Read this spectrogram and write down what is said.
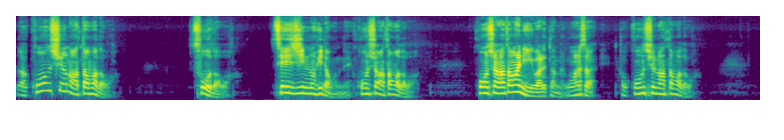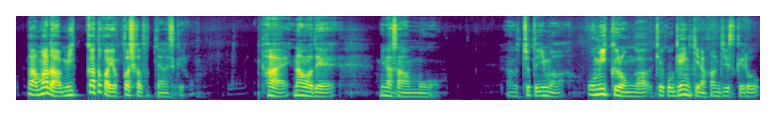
だ今週の頭だわ。そうだわ。成人の日だもんね。今週の頭だわ。今週の頭に言われたんだ。ごめんなさい。今週の頭だわ。だからまだ3日とか4日しか経ってないですけど。はい。なので皆さんもあのちょっと今オミクロンが結構元気な感じですけど。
